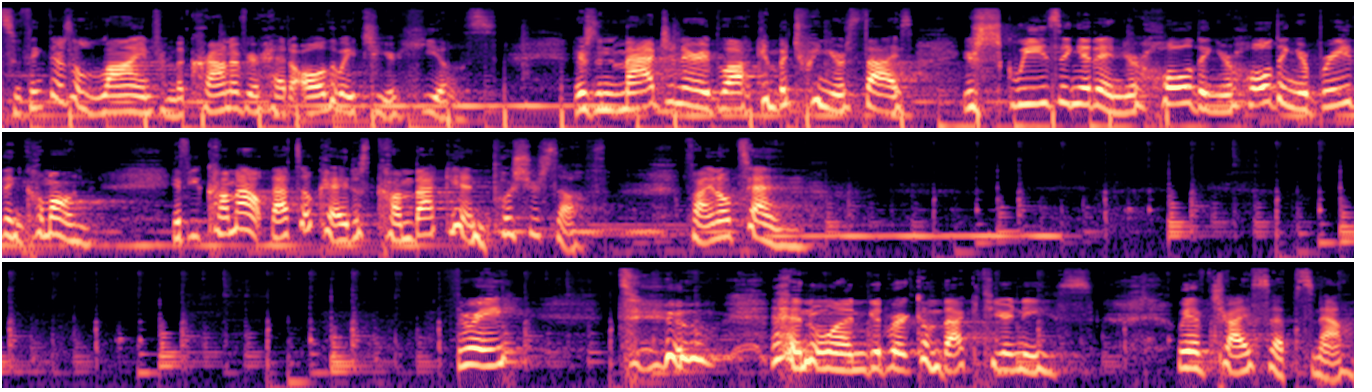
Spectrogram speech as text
So think there's a line from the crown of your head all the way to your heels. There's an imaginary block in between your thighs. You're squeezing it in, you're holding, you're holding, you're breathing. Come on. If you come out, that's okay. Just come back in, push yourself. Final 10. Three, two, and one. Good work. Come back to your knees. We have triceps now.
